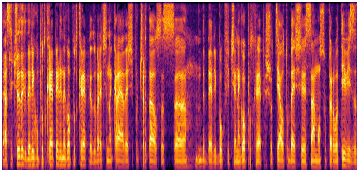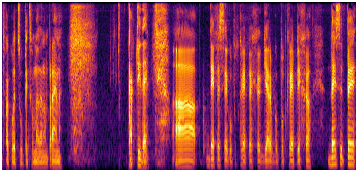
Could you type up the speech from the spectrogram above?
Аз се чудех дали го подкрепя или не го подкрепя. Добре, че накрая беше подчертал с а, дебели букви, че не го подкрепяш. От цялото беше само суперлативи за това, което се опитваме да направим. Както и да е. ДПС го подкрепяха, ГЕРБ го подкрепяха. БСП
